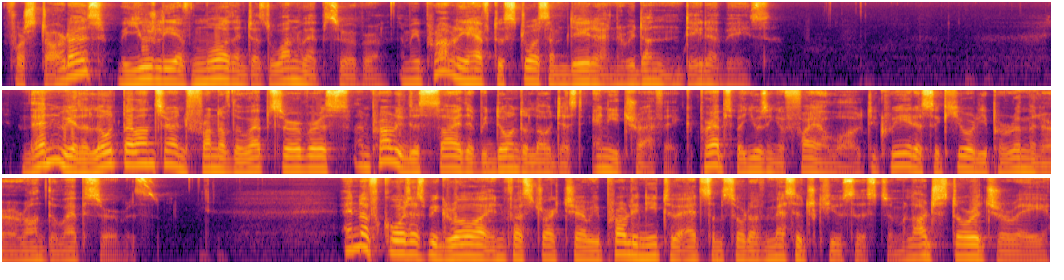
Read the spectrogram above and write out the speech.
For starters, we usually have more than just one web server, and we probably have to store some data in a redundant database. Then we add a load balancer in front of the web servers, and probably decide that we don't allow just any traffic, perhaps by using a firewall to create a security perimeter around the web servers. And of course, as we grow our infrastructure, we probably need to add some sort of message queue system, a large storage array,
